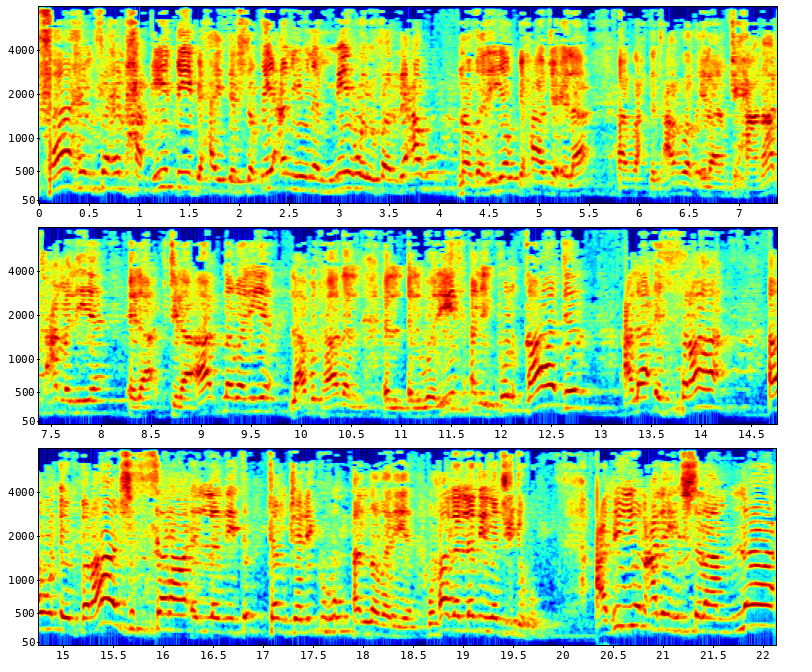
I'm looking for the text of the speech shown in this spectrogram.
فاهم فهم حقيقي بحيث يستطيع أن ينميه ويفرعه نظريا بحاجة إلى أن راح تتعرض إلى امتحانات عملية إلى ابتلاءات نظرية. لابد هذا الوريث أن يكون قادر على إثراء أو إبراز الثراء الذي تمتلكه النظرية وهذا الذي نجده. علي عليه السلام لا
